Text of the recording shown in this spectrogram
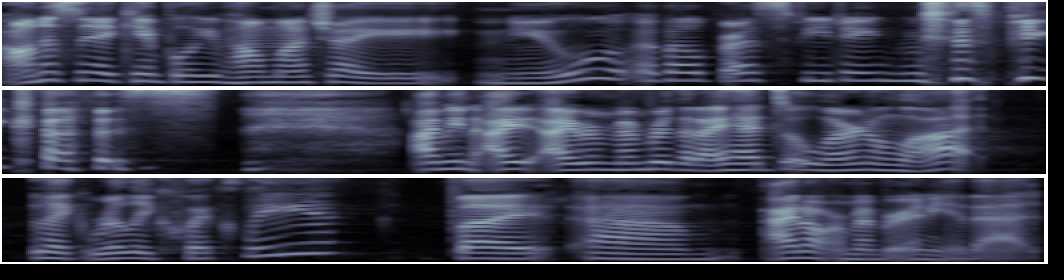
honestly, I can't believe how much I knew about breastfeeding because I mean, I, I remember that I had to learn a lot, like really quickly, but um, I don't remember any of that.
